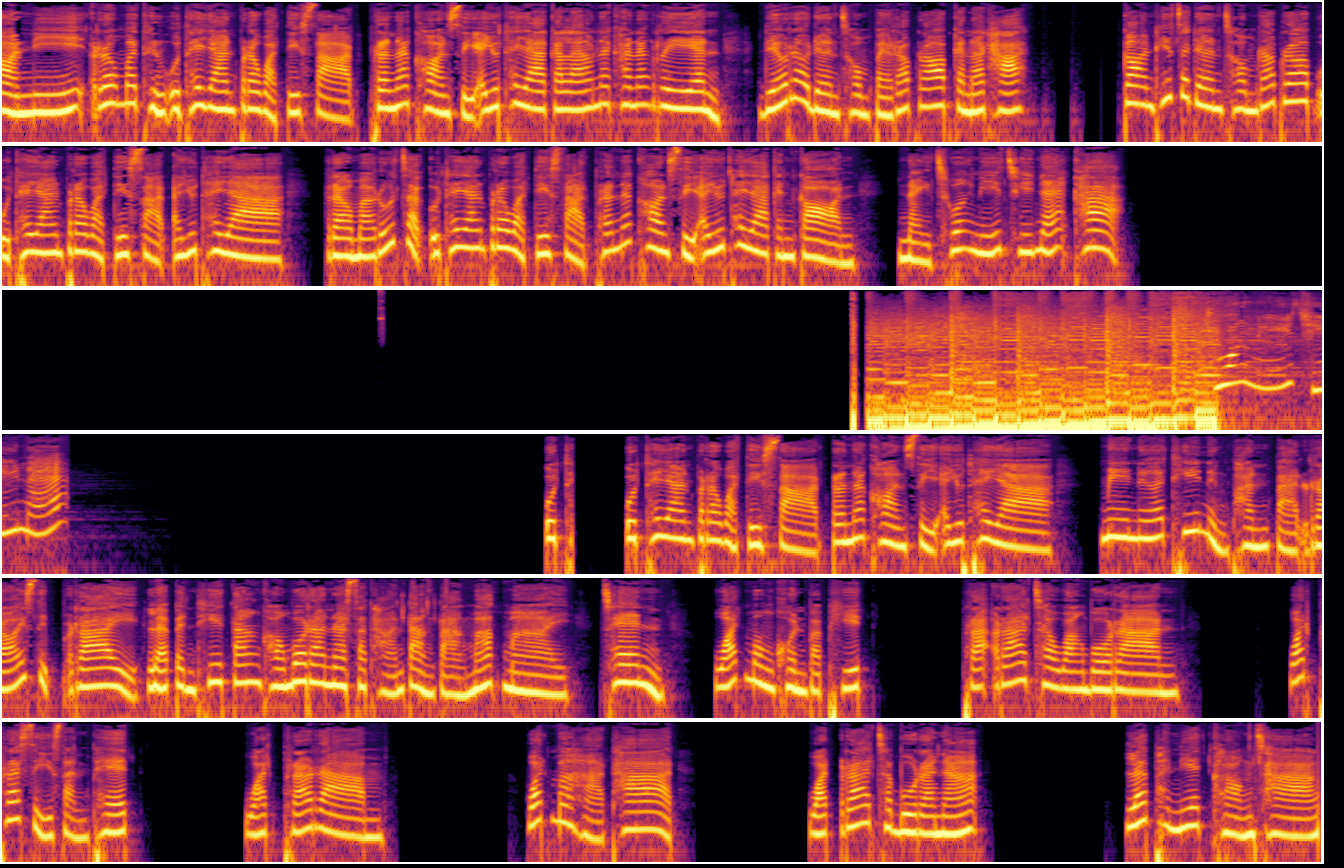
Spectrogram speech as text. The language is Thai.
ตอนนี้เรามาถึงอุทยานประวัติศาสตร์ พระนครศรีอยุธยากันแล้วนะคะนักเรียน เดี๋ยวเราเดินชมไปรอบๆกันนะคะ ก่อนที่จะเดินชมรอบๆ อุทยานประวัติศาสตร์อยุธยา เรามารู้จักอุทยานประวัติศาสตร์ พระนครศรีอยุธยากันก่อน ในช่วงนี้ชี้แนะค่ะ แนะ อุทยานประวัติศาสตร์ พระนครศรีอยุธยา มีเนื้อที่ 1,810 ไร่ และเป็นที่ตั้งของโบราณสถานต่างๆ มากมาย เช่น วัดมงคลประพิษพระราชวังโบราณ วัดพระศรีสันเพชร วัดพระราม วัดมหาธาตุ วัดราชบูรณะ และพเนียดคลองช้าง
